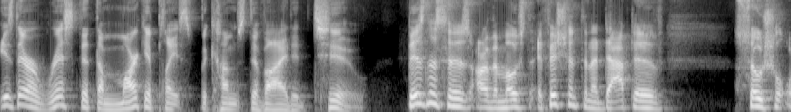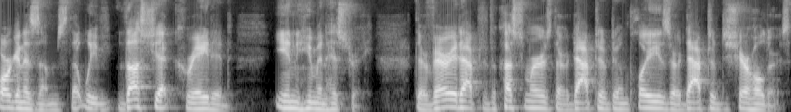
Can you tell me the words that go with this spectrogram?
is there a risk that the marketplace becomes divided too? Businesses are the most efficient and adaptive social organisms that we've thus yet created in human history. They're very adaptive to customers, they're adaptive to employees, they're adaptive to shareholders.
